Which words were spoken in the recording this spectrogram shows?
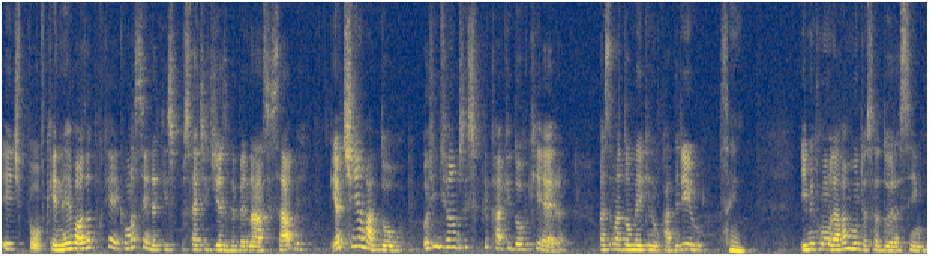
E, tipo, fiquei nervosa porque, como assim, daqui tipo, sete dias o bebê nasce, sabe? Eu tinha uma dor. Hoje em dia eu não sei explicar que dor que era, mas uma dor meio que no quadril. Sim. E me incomodava muito essa dor, assim,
